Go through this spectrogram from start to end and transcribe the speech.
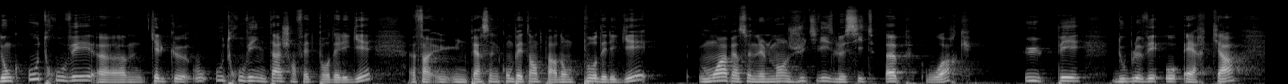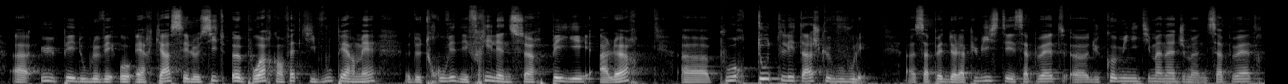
Donc, où trouver, euh, où, trouver une tâche en fait pour déléguer, enfin une, une personne compétente pardon, pour déléguer Moi personnellement, j'utilise le site Upwork. UPWORK. UPWORK, euh, c'est le site Upwork en fait qui vous permet de trouver des freelancers payés à l'heure euh, pour toutes les tâches que vous voulez. Euh, ça peut être de la publicité, ça peut être du community management, ça peut être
